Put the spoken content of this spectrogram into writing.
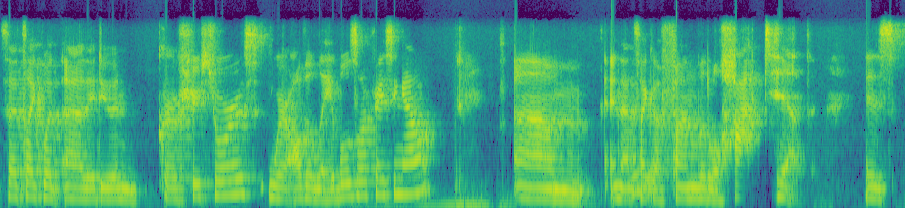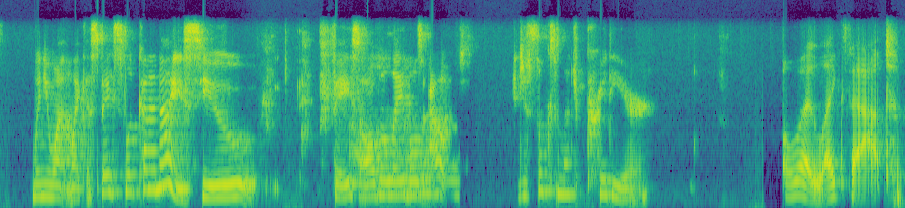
So it's like what uh, they do in grocery stores, where all the labels are facing out. Um, and that's like a fun little hot tip. Is when you want like a space to look kind of nice, you face all the labels out. It just looks much prettier. Oh, I like that.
